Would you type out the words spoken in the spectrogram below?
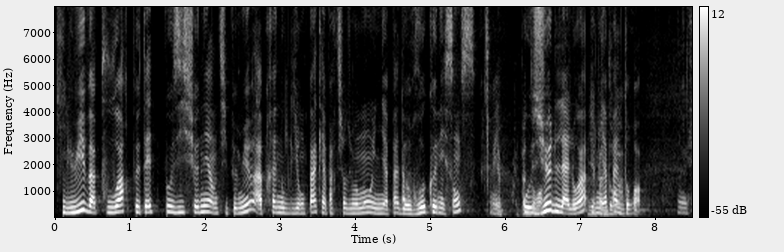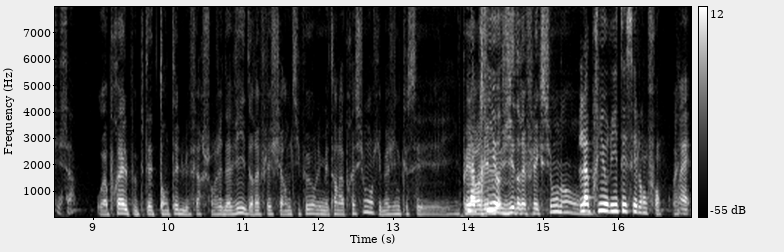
qui lui va pouvoir peut-être positionner un petit peu mieux. Après, n'oublions pas qu'à partir du moment où il n'y a pas de reconnaissance, aux yeux de la loi, il n'y a, pas, de droit. Oui, c'est ça. Ou après, elle peut peut-être tenter de le faire changer d'avis, de réfléchir un petit peu en lui mettant la pression. J'imagine que c'est. Il peut y avoir des leviers de réflexion, non? La priorité, c'est l'enfant. Ouais.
